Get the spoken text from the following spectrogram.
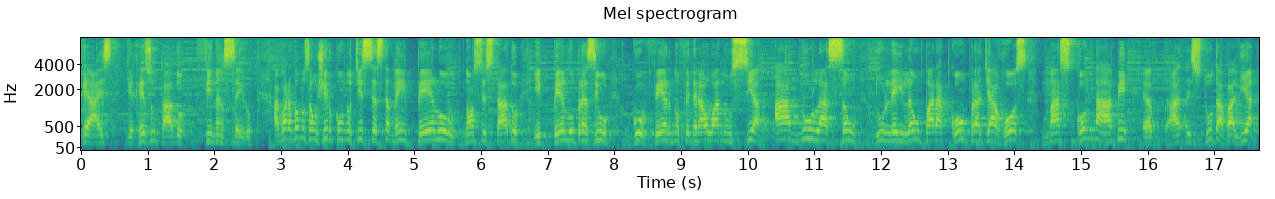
reais de resultado financeiro. Agora vamos a um giro com notícias também pelo nosso estado e pelo Brasil. Governo federal anuncia anulação do leilão para compra de arroz, mas Conab é, estuda, avalia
